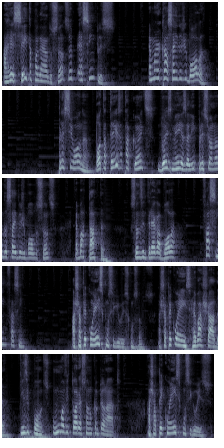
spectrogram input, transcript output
a receita para ganhar do Santos é, é simples. É marcar a saída de bola. Pressiona. Bota três atacantes, dois meias ali pressionando a saída de bola do Santos. É batata. O Santos entrega a bola facinho, facinho. A Chapecoense conseguiu isso com o Santos. A Chapecoense, rebaixada, 15 pontos, uma vitória só no campeonato. A Chapecoense conseguiu isso.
